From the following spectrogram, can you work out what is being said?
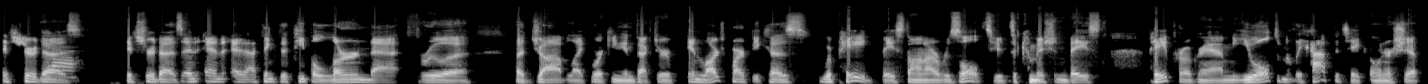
It sure does. It sure does. And, and and I think that people learn that through a a job like working in Vector in large part because we're paid based on our results. It's a commission based pay program. You ultimately have to take ownership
